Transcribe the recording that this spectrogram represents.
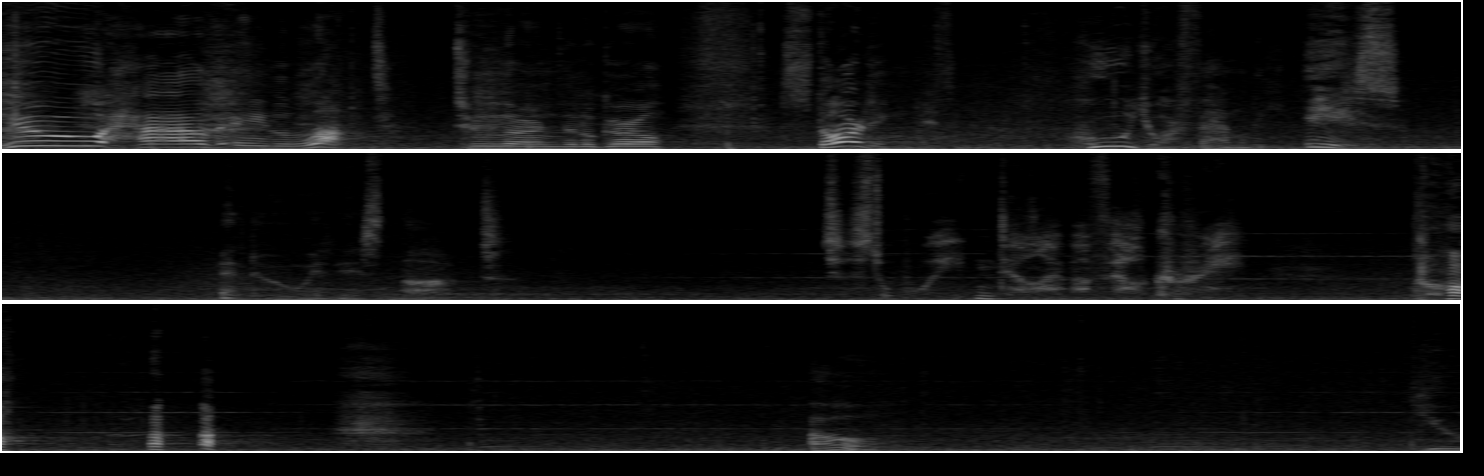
You have a lot to learn, little girl. Starting with who your family is and who it is not. Just wait until I'm a Valkyrie. Oh. You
